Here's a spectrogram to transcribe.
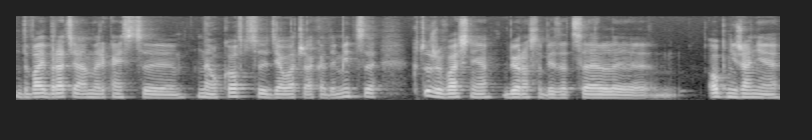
dwaj bracia amerykańscy naukowcy, działacze akademicy, którzy właśnie biorą sobie za cel e, obniżanie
